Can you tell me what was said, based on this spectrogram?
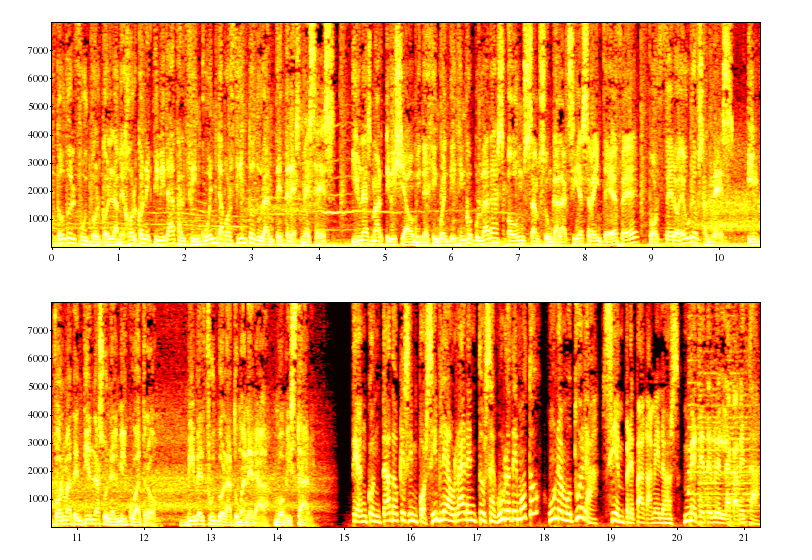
todo el fútbol con la mejor conectividad al 50% durante tres meses. Y una Smart TV Xiaomi de 55 pulgadas o un Samsung Galaxy S20 FE por 0 euros al mes. Infórmate en tiendas o en el 1004. Vive el fútbol a tu manera. Movistar. ¿Te han contado que es imposible ahorrar en tu seguro de moto? Una mutuera siempre paga menos. Métetelo en la cabeza.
